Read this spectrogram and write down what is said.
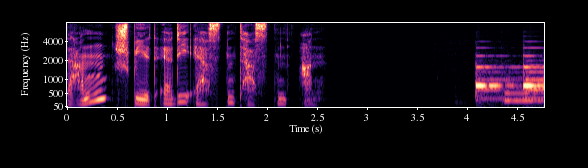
Dann spielt er die ersten Tasten an. Thank you.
